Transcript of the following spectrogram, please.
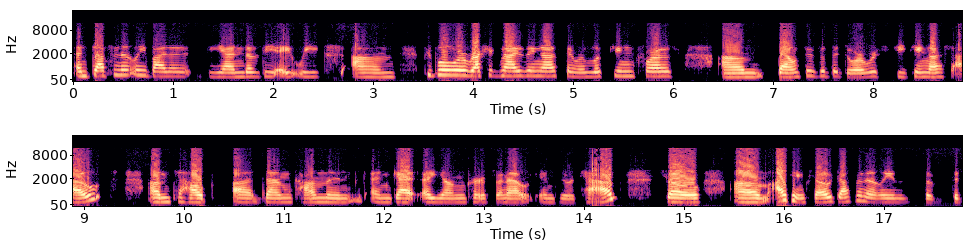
And definitely by the, the end of the eight weeks, um, people were recognizing us. They were looking for us. Um, bouncers at the door were seeking us out um, to help uh, them come and, and get a young person out into a cab. So um, I think so. Definitely the, the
